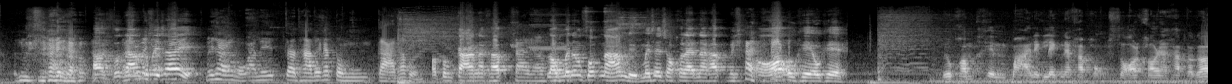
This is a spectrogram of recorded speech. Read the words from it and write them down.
ำไม่ใช่ครับอะซดน้ำก็ไม่ใช่ ไม่ใช่ครับผมอันนี้จะทานได้แค่ตรงกลางครับผมเอาตรงกลางนะครับใช่ครับเราไม่ต้องซดน้ำหรือไม่ใช่ช็อกโกแลตนะครับไม่ใช่อ๋อโอเคโอเค มีความเค็มปลายเล็กๆนะครับของซอสเขานะครับ แล้วก็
